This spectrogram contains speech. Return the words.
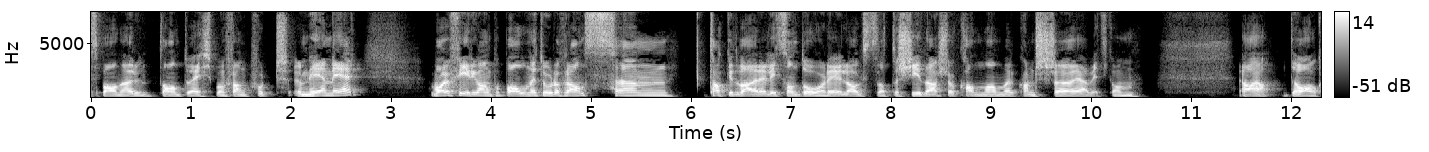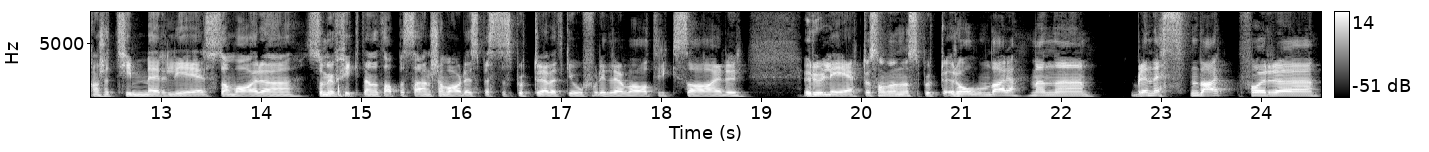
Spania rundt, han vant jo Eschborn Frankfurt med mer. Var jo fire ganger på ballen i Tour de France. Um, takket være litt sånn dårlig lagstrategi der, så kan han vel kanskje Jeg vet ikke om Ja, ja, det var kanskje Tim Merlier som, var, uh, som jo fikk den etappeseieren, som var deres beste spurter. Jeg vet ikke hvorfor de drev og triksa eller rullerte sånn denne spurtrollen der, ja. men uh, ble nesten der for uh,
